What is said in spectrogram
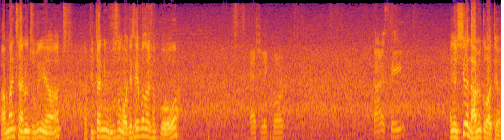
만만치 않은 두 분이에요. 자, 비타님 우승 어제 세 번 하셨고, 애슐리 콜 가레스 베일 아니요, 시간 남을 것 같아요.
